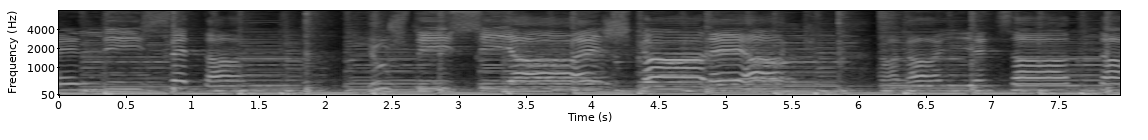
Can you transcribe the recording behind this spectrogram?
elizetan Justizia eskaleak Anaien zata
